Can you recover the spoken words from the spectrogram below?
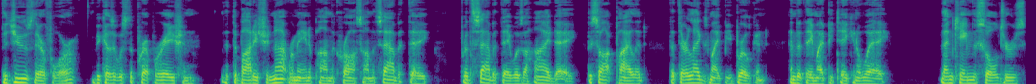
The Jews, therefore, because it was the preparation that the body should not remain upon the cross on the Sabbath day, for the Sabbath day was a high day, besought Pilate that their legs might be broken and that they might be taken away. Then came the soldiers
